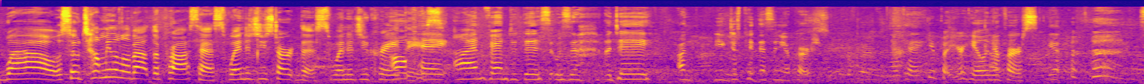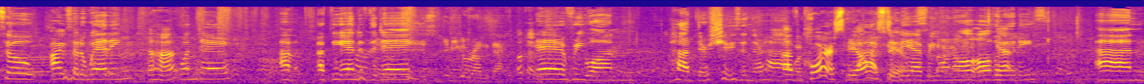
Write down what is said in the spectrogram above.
Wow. So tell me a little about the process. When did you start this? When did you create Okay, I invented this. It was a, a day, and you just put this in your purse. Okay. these? You put your heel in your purse. Yep. So I was at a wedding Uh-huh. one day, and at the end of the day, If you go around the back. everyone had their shoes in their hand. Of course, we always do. Everyone, all, all the ladies. And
